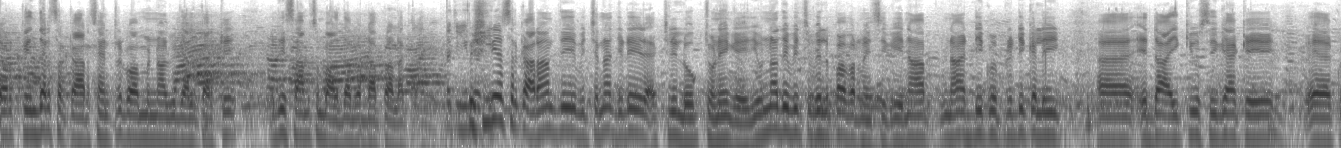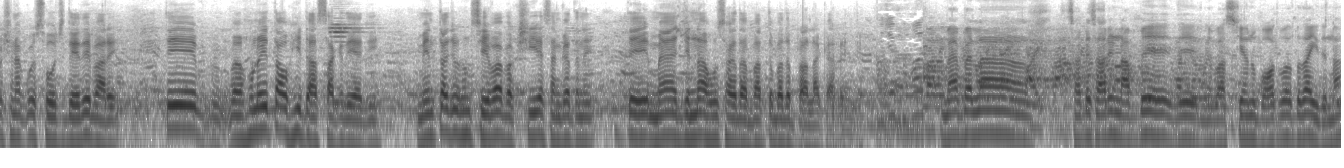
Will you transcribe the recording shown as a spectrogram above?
ਔਰ ਕੇਂਦਰ ਸਰਕਾਰ, ਸੈਂਟਰ ਗਵਰਨਮੈਂਟ ਨਾਲ ਵੀ ਗੱਲ ਕਰਕੇ ਇਹਦੀ ਸਾਂਭ ਸੰਭਾਲ ਦਾ ਵੱਡਾ ਉਪਰਾਲਾ ਕਰਾਂਗੇ। ਪਿਛਲੀਆਂ ਸਰਕਾਰਾਂ ਦੇ ਵਿੱਚ ਨਾ ਜਿਹੜੇ ਐਕਚੁਅਲੀ ਲੋਕ ਚੁਣੇ ਗਏ ਜੀ, ਉਹਨਾਂ ਦੇ ਵਿੱਚ ਵਿਲ ਪਾਵਰ ਨਹੀਂ ਸੀਗੀ, ਨਾ ਨਾ ਐਡੀ ਕੋਈ ਪੋਲੀਟੀਕਲੀ ਐਡਾ ਆਈਕਿਊ ਸੀਗਾ ਕਿ ਕੁਛ ਨਾ ਕੋਈ ਸੋਚ ਦੇ ਦੇ ਬਾਰੇ। ਤੇ ਹੁਣ ਇਹ ਤਾਂ ਉਹੀ ਦੱਸ ਸਕਦੇ ਆ ਜੀ। ਮੈਨੂੰ ਜੋ ਹੁਣ ਸੇਵਾ ਬਖਸ਼ੀ ਹੈ ਸੰਗਤ ਨੇ, ਤੇ ਮੈਂ ਜਿੰਨਾ ਹੋ ਸਕਦਾ ਵੱਧ ਤੋਂ ਵੱਧ ਉਪਰਾਲਾ ਕਰ ਰਿਹਾ ਮੈਂ ਪਹਿਲਾਂ ਸਾਡੇ ਸਾਰੇ ਨਾਬੇ ਦੇ ਨਿਵਾਸੀਆਂ ਨੂੰ ਬਹੁਤ ਬਹੁਤ ਵਧਾਈ ਦਿੰਦਾ।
